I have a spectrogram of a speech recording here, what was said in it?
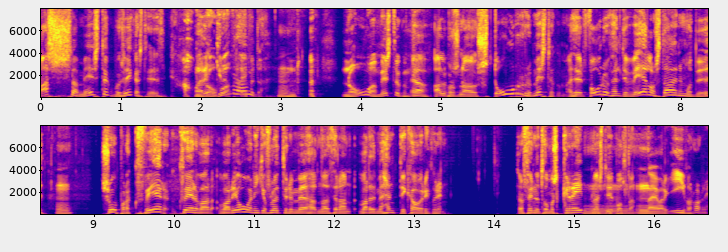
massa mistökum på síkastíð það er ekki umræð um þetta Nóa mistökum. Já, alveg bara svona stóru mistökum. Að þeir fóru heldur vel á staðinni mótið. Svo bara hver, hver var, var Jóhann ekki á flötunum með hann þegar hann varði með hendi káringurinn þegar finnur Tómas greip næstu í boltan Nei, var ekki Ívar Orri.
